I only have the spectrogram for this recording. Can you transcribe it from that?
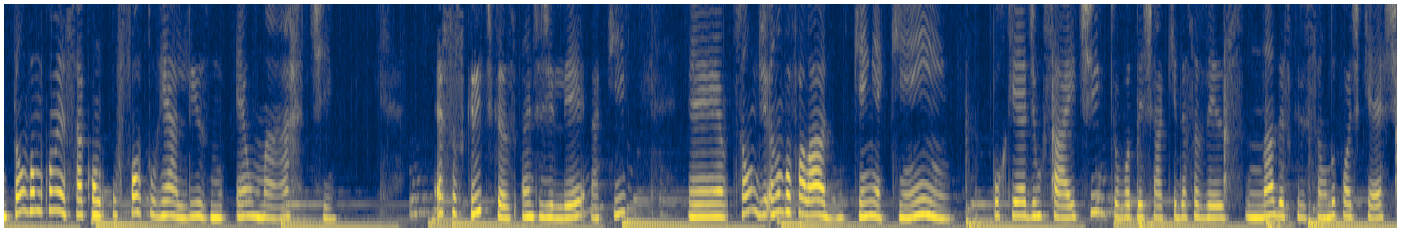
Então vamos começar com o fotorrealismo é uma arte. Essas críticas, antes de ler aqui, é, são de, eu não vou falar quem é quem, porque é de um site que eu vou deixar aqui dessa vez na descrição do podcast,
